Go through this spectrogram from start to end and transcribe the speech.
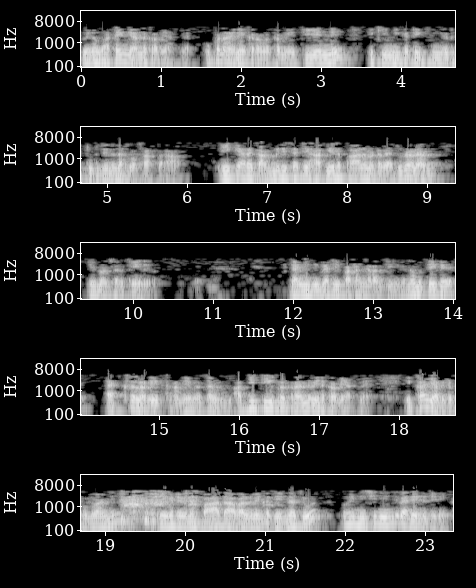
වෙන වටෙන් යන්න ක්‍රමයක් නැහැ. උපනායනය ක්‍රම ක්‍රමේ තියෙන්නේ එකින් එකට එකින් එකට තුරු දෙන ධර්ම පරම්පරාව. ඒකේ අර ගම්මිරිසටේ හරියට පාලමට වැදුනා නම් ඒ මනසට තේරෙනවා. දැන් ඉතින් වැඩේ පටන් ගන්න තියෙනවා. නමුත් ඒක ඇක්සලරේට් කරන්න එහෙම නැත්නම් අධි තීව්‍ර කරන්න වෙන ක්‍රමයක් නැහැ. එකයි අපිට පුළුවන් ඒකට වෙන බාධාවල් වෙන්න දෙන්නේ නැතුව ওই නිසිනින්ද වැඩෙන්න දෙන එක.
